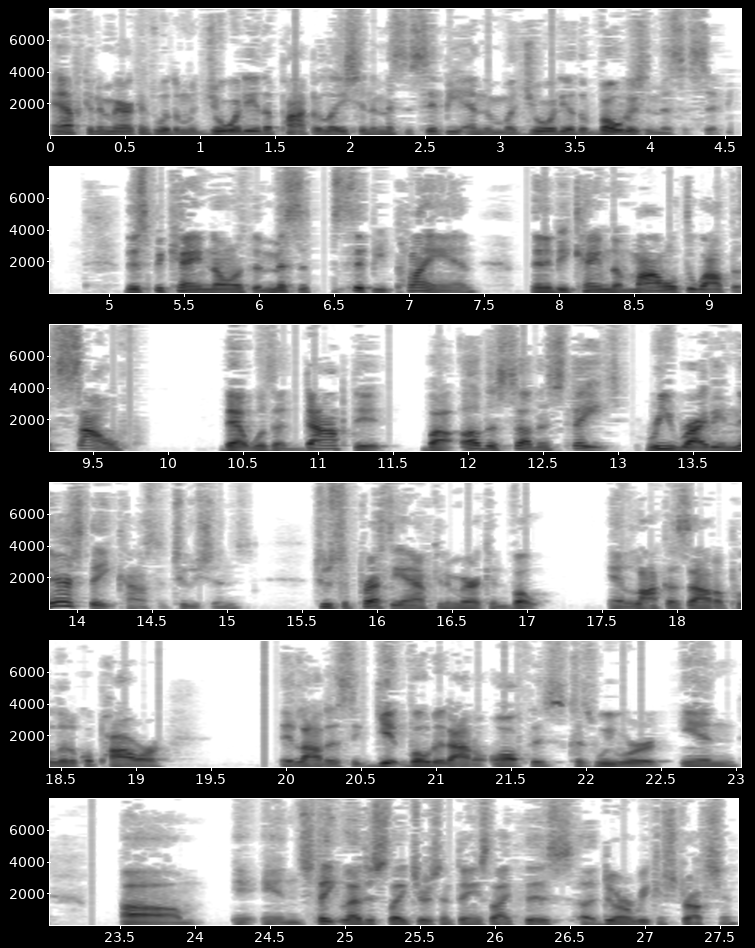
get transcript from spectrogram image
African Americans were the majority of the population in Mississippi and the majority of the voters in Mississippi. This became known as the Mississippi Plan. Then it became the model throughout the South that was adopted by other Southern states rewriting their state constitutions to suppress the African American vote and lock us out of political power. It allowed us to get voted out of office because we were in um, in, in, state legislatures and things like this uh, during Reconstruction,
